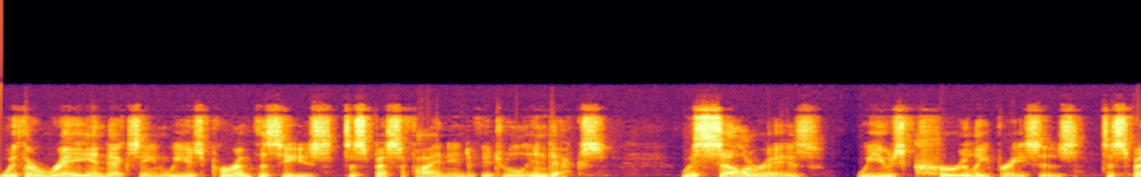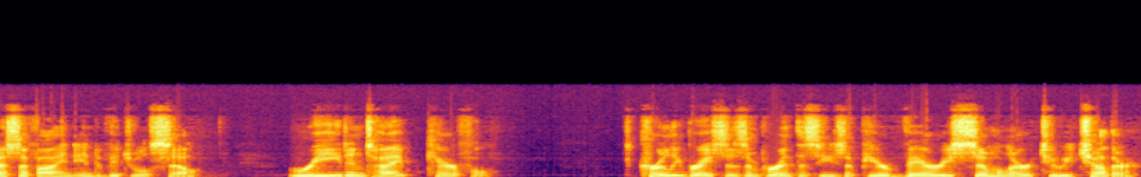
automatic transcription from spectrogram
with array indexing, we use parentheses to specify an individual index. With cell arrays, we use curly braces to specify an individual cell. Read and type careful. Curly braces and parentheses appear very similar to each other.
